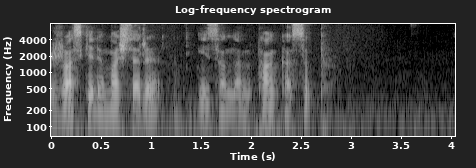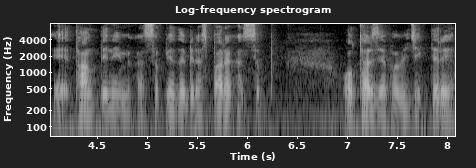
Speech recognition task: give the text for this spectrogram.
rastgele maçları insanların tank kasıp e, tank deneyimi kasıp ya da biraz para kasıp o tarz yapabilecekleri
